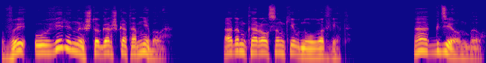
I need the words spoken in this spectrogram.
«Вы уверены, что горшка там не было?» Адам Карлсон кивнул в ответ. «А где он был?»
